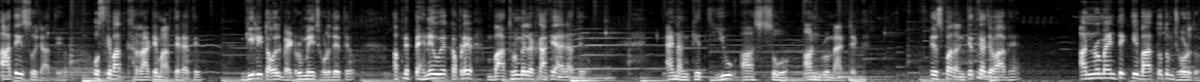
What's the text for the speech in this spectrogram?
आते ही सो जाते हो, उसके बाद खर्राटे मारते रहते हो, गीली टॉवल बेडरूम में ही छोड़ देते हो अपने पहने हुए कपड़े बाथरूम में लटका के आ जाते। हो and Ankit you are so unromantic इस पर अंकित का जवाब है अनरोमांटिक की बात तो तुम छोड़ दो।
